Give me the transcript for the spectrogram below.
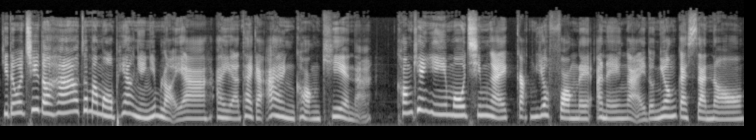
记得我去到哈，怎么冇骗人入来呀？哎呀，太个爱狂 K 啊！康熙母亲签爱国药方嘞，安们爱到娘家山哦。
